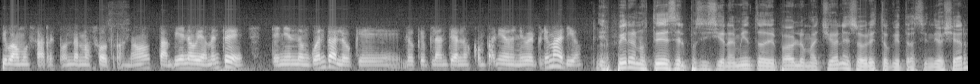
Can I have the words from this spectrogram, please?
qué vamos a responder nosotros, ¿no? También, obviamente, teniendo en cuenta lo que, lo que plantean los compañeros de nivel primario. ¿Esperan ustedes el posicionamiento de Pablo Machione sobre esto que trascendió ayer?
